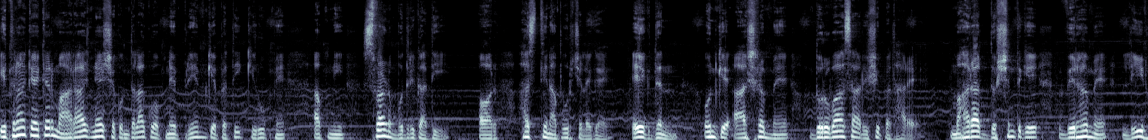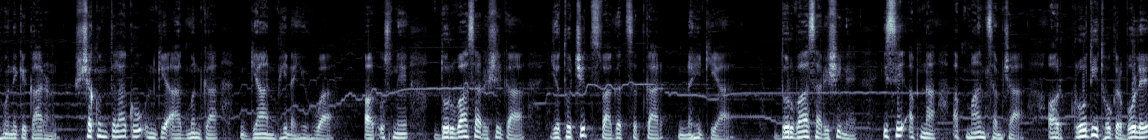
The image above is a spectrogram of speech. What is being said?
इतना कहकर महाराज ने शकुंतला को अपने प्रेम के प्रतीक के रूप में अपनी स्वर्ण मुद्रिका दी और हस्तिनापुर चले गए। एक दिन उनके आश्रम में दुर्वासा ऋषि पधारे। महाराज दुष्यंत के विरह में लीन होने के कारण शकुंतला को उनके आगमन का ज्ञान भी नहीं हुआ और उसने दुर्वासा ऋषि का यथोचित स्वागत सत्कार नहीं किया। दुर्वासा ऋषि ने इसे अपना अपमान समझा और क्रोधित होकर बोले,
